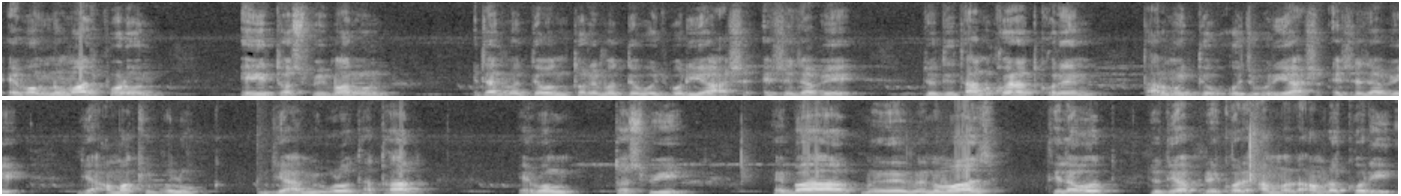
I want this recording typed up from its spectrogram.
এবং নমাজ পড়ুন, এই তসবি মারুন এটার মধ্যে অন্তরের মধ্যে উজবরিয়া এসে যাবে। যদি দান খয়রাত করেন, তার মধ্যে উজবরিয়া এসে যাবে যে আমাকে বলুক যে আমি বড় দাতাল এবং তসবি বা নমাজ তিলাওত যদি আপনি করে আমরা আমরা করি,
